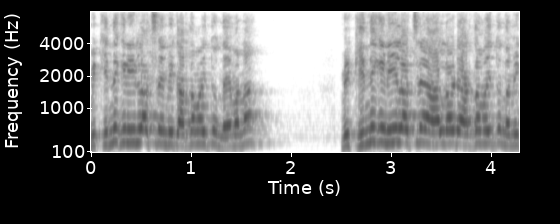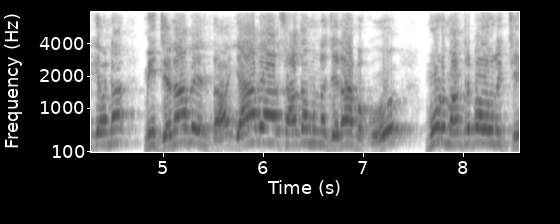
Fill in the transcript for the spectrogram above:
మీ కిందికి నీళ్ళు వచ్చినాయి మీకు అర్థమవుతుందా ఏమన్నా? మీ కిందికి నీళ్ళు వచ్చినాయి ఆల్రెడీ అర్థమవుతుందా మీకేమన్నా మీ జనాభా ఎంత? యాభై ఆరు శాతం ఉన్న జనాభాకు మూడు మంత్రి పదవులు ఇచ్చి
